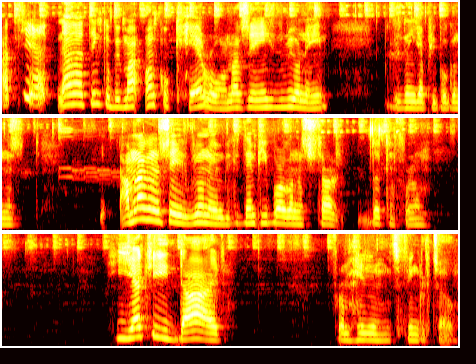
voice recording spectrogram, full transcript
I think now that I think of it, my uncle Carol. I'm not saying his real name because then yeah, people are gonna I'm not gonna say his real name because then people are gonna start looking for him. He actually died from hitting his finger toe.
